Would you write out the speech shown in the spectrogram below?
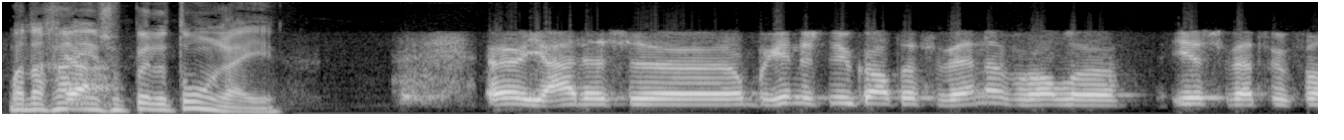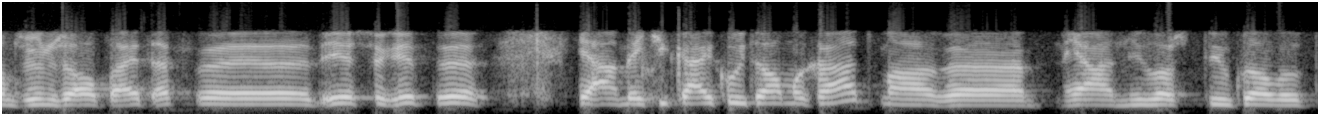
Maar dan ga je in zo'n peloton rijden. Uh, ja, dus uh, op het begin is het natuurlijk altijd even wennen. Vooral uh, de eerste wedstrijd van het is altijd even de eerste rit. ja, een beetje kijken hoe het allemaal gaat. Maar ja, nu was het natuurlijk wel wat,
